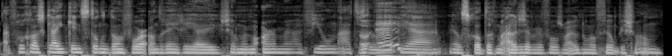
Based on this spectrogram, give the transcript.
ja, vroeger als klein kind stond ik dan voor André Rieu, zo met mijn armen een viool na te Oh, doen. echt? Ja, heel schattig. Mijn ouders hebben er volgens mij ook nog wel filmpjes van.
